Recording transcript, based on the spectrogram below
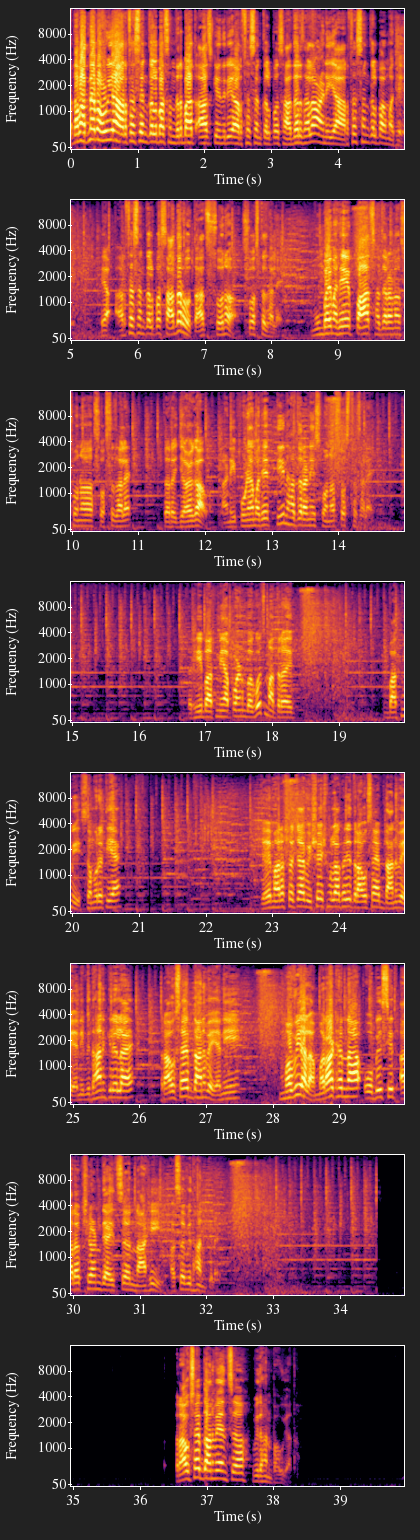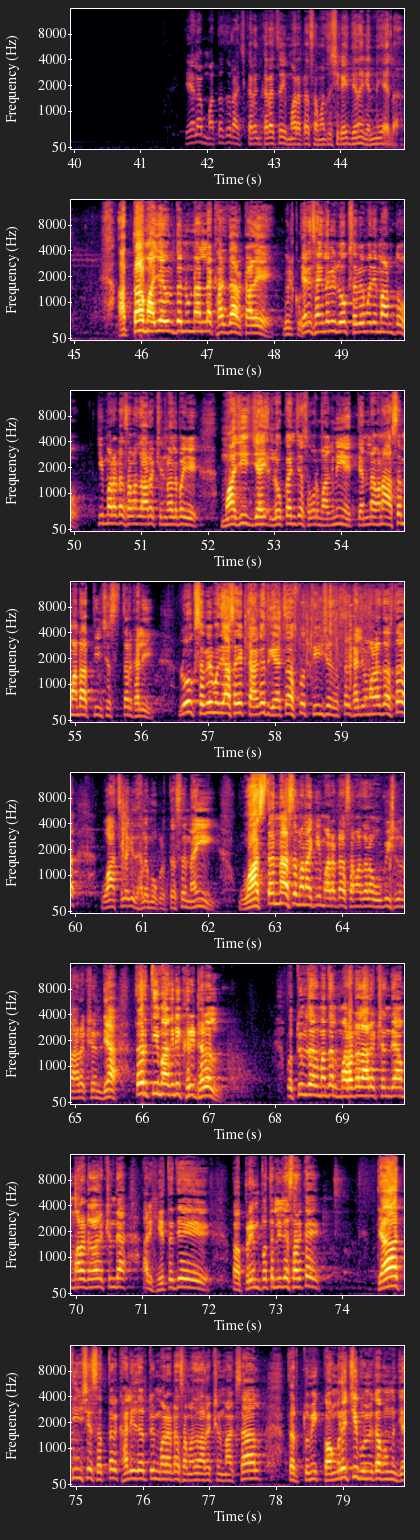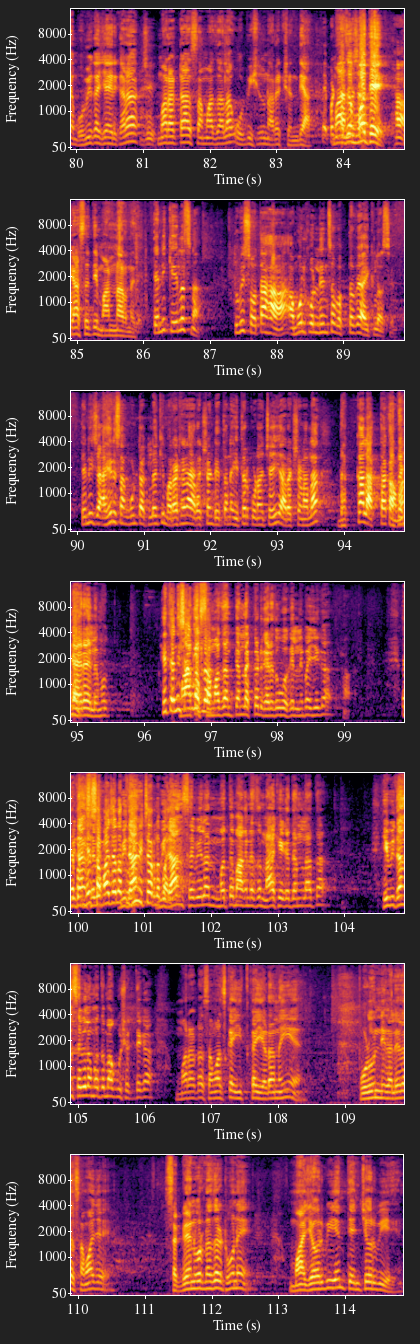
आता बातम्या पाहूया अर्थसंकल्पासंदर्भात आज केंद्रीय अर्थसंकल्प सादर झाला आणि या अर्थसंकल्पामध्ये या अर्थसंकल्प सादर होताच सोनं स्वस्त झालंय. मुंबईमध्ये पाच हजारानं सोनं स्वस्त झालंय तर जळगाव आणि पुण्यामध्ये तीन हजारांनी सोनं स्वस्त झालंय. तर ही बातमी आपण बघूच मात्र एक बातमी समोर येते आहे. जय महाराष्ट्राच्या विशेष मुलाखतीत रावसाहेब दानवे यांनी विधान केलेलं आहे. रावसाहेब दानवे यांनी मवियाला मराठ्यांना ओबीसीत आरक्षण द्यायचं नाही असं विधान केलंय. रावसाहेब दानवे यांचं विधान पाहूयात. याला मताचं राजकारण करायचं आहे मराठा समाजाशी काही देणं घेणं यायला आता माझ्या विरुद्ध निवडून आलेला खासदार काळे बिलकुल. त्याने सांगितलं मी लोकसभेमध्ये मांडतो की मराठा समाज आरक्षण मिळालं पाहिजे. माझी ज्या लोकांच्या समोर मागणी आहे त्यांना म्हणा असं मांडा तीनशे सत्तर खाली. लोकसभेमध्ये असा एक कागद घ्यायचा असतो तीनशे सत्तर खाली म्हणायचं असतं वाचलं की झालं मोकळं. तसं नाही. वाचताना असं म्हणा की मराठा समाजाला ओबीसीतून आरक्षण द्या तर ती मागणी खरी ठरल. पण तुम्ही जर म्हणताल मराठाला आरक्षण द्या मराठाला आरक्षण द्या अरे हे तर ते प्रेमपत्र लिहिल्यासारखं आहे. त्या तीनशे सत्तर खाली जर तुम्ही मराठा समाजाला आरक्षण मागसाल तर तुम्ही काँग्रेसची भूमिका म्हणून भूमिका जाहीर करा मराठा समाजाला ओबीसीतून आरक्षण द्या. पण माझं मत आहे हां. की असं ते मांडणार नाहीत. त्यांनी केलंच ना. तुम्ही स्वतः अमोल कोल्हेंचं वक्तव्य ऐकलं असेल. त्यांनी जाहीर सांगून टाकलं की मराठ्यांना आरक्षण देताना इतर कोणाच्याही आरक्षणाला धक्का लागता आता काय. राहिलं मग? हे त्यांनी सांगितलं. समाजाने त्यांना कट घरात उभं केलं नाही पाहिजे का? समाजाला. विधानसभेला मतं मागण्याचं नाक आहे का त्यांना आता? हे विधानसभेला मतं मागू शकते का? मराठा समाज काही इतका येडा नाही आहे पळून निघालेला समाज आहे. सगळ्यांवर नजर ठेवून आहे माझ्यावर बी आहे आणि त्यांच्यावर बी आहे.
